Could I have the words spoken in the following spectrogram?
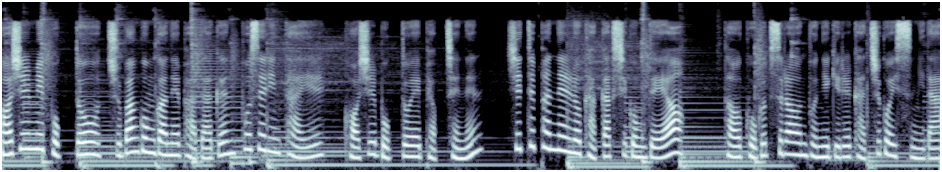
거실 및 복도, 주방 공간의 바닥은 포세린 타일, 거실 복도의 벽체는 시트 판넬로 각각 시공되어 더 고급스러운 분위기를 갖추고 있습니다.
